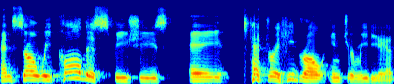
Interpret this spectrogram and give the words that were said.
And so we call this species a tetrahedral intermediate.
